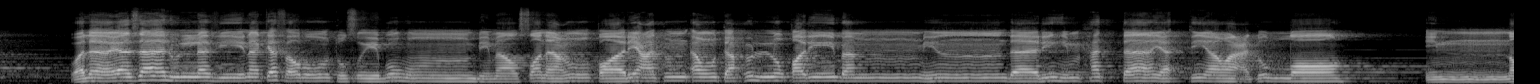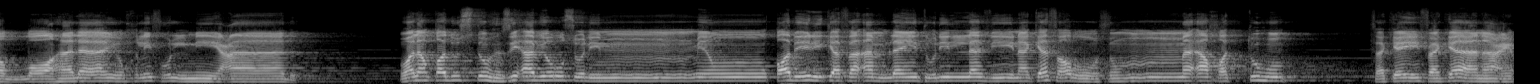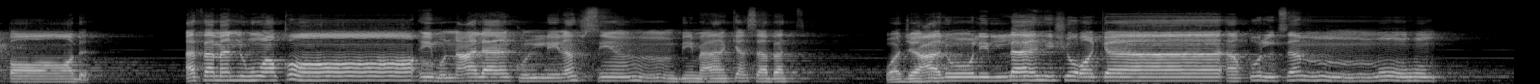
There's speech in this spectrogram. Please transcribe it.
ولا يزال الذين كفروا تصيبهم بما صنعوا قارعة أو تحل قريبا من دارهم حتى يأتي وعد الله. إن الله لا يخلف الميعاد. ولقد استهزئ برسل من قبلك فأمليت للذين كفروا ثم أخذتهم فكيف كان عقاب؟ أفمن هو قائم على كل نفس بما كسبت؟ وجعلوا لله شركاء قل سموهم.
